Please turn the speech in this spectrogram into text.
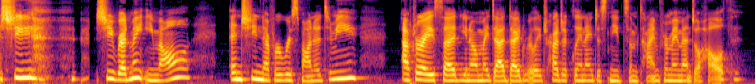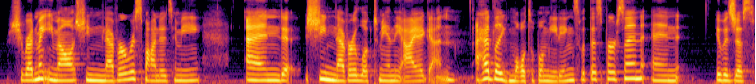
She she read my email and she never responded to me after I said, you know, my dad died really tragically and I just need some time for my mental health. She read my email, she never responded to me, and she never looked me in the eye again. I had like multiple meetings with this person and it was just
